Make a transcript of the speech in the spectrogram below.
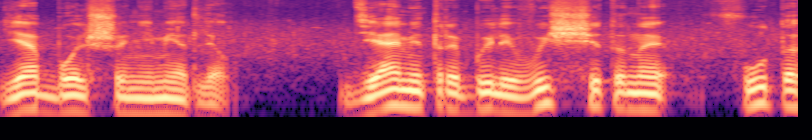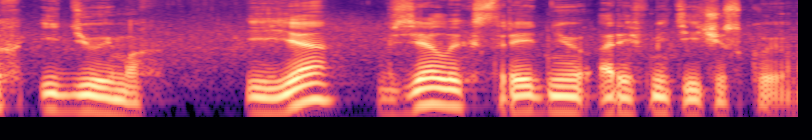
Я больше не медлил. Диаметры были высчитаны в футах и дюймах, и я взял их среднюю арифметическую.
